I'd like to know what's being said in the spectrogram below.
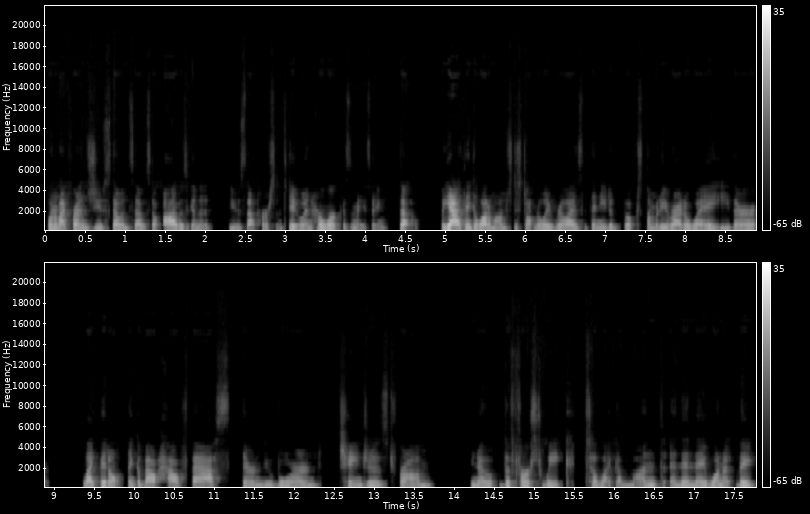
one of my friends used so and so, so I was going to use that person too. And her work is amazing. So, but yeah, I think a lot of moms just don't really realize that they need to book somebody right away either. Like they don't think about how fast their newborn changes from you know the first week to like a month and then they want to they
